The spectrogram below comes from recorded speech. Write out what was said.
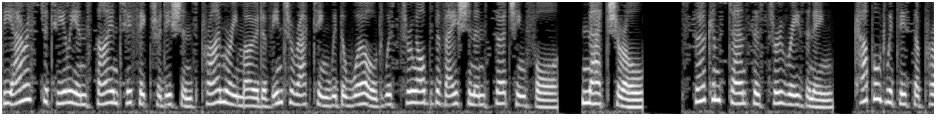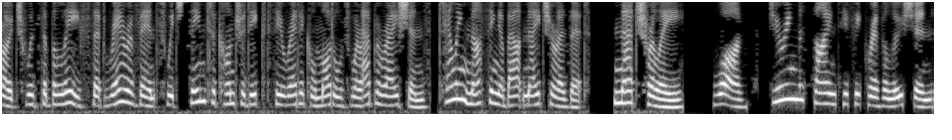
The Aristotelian scientific tradition's primary mode of interacting with the world was through observation and searching for «natural» circumstances through reasoning. Coupled with this approach was the belief that rare events which seemed to contradict theoretical models were aberrations, telling nothing about nature as it naturally was. During the scientific revolution,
